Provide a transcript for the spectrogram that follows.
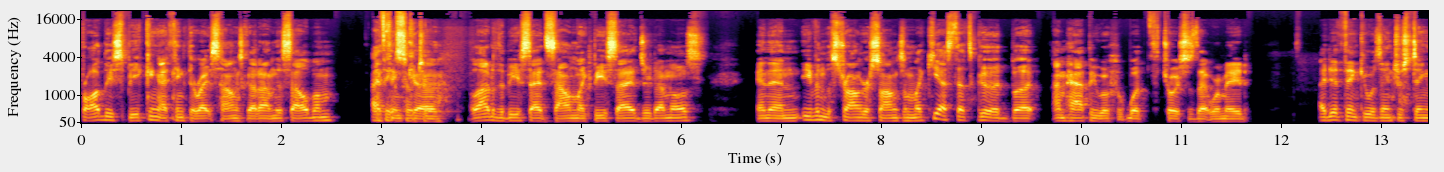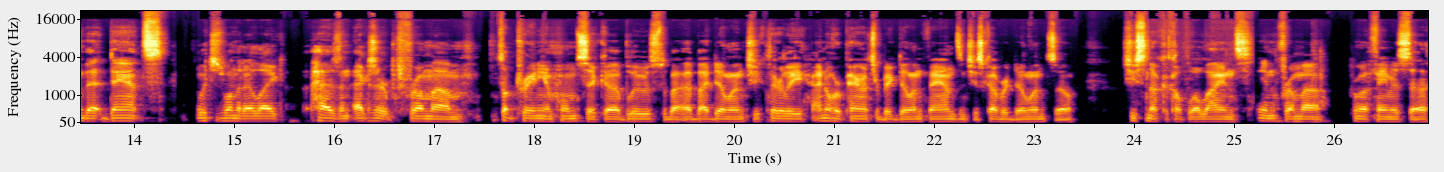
broadly speaking, I think the right songs got on this album. I, think, so too. uh, a lot of the B sides sound like B sides or demos. And then even the stronger songs, I'm like, yes, that's good, but I'm happy with what the choices that were made. I did think it was interesting that Dance, which is one that I like, has an excerpt from um, Subterranean Homesick uh, Blues by, by Dylan. She clearly, I know her parents are big Dylan fans and she's covered Dylan. So she snuck a couple of lines in from a, from a famous uh,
